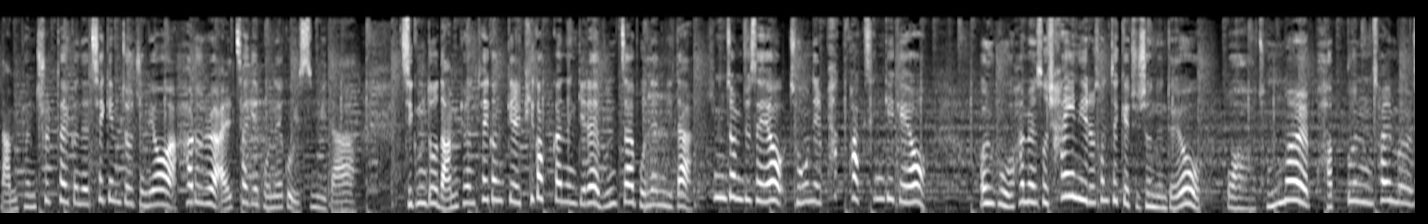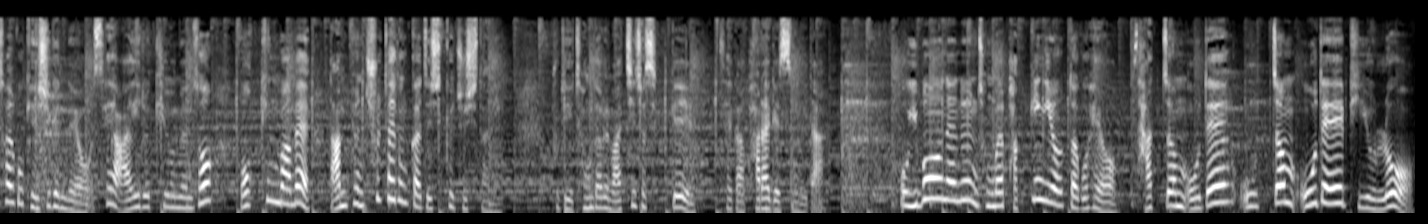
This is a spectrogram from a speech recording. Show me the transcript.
남편 출퇴근을 책임져주며 하루를 알차게 보내고 있습니다. 지금도 남편 퇴근길 픽업 가는 길에 문자 보냅니다. 힘 좀 주세요. 좋은 일 팍팍 생기게요. 아이고 하면서 샤이니를 선택해 주셨는데요. 와 정말 바쁜 삶을 살고 계시겠네요. 새 아이를 키우면서 워킹맘에 남편 출퇴근까지 시켜주시다니 부디 정답을 맞히셨길 제가 바라겠습니다. 어, 이번에는 정말 박빙이었다고 해요. 4.5대 5.5대의 비율로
